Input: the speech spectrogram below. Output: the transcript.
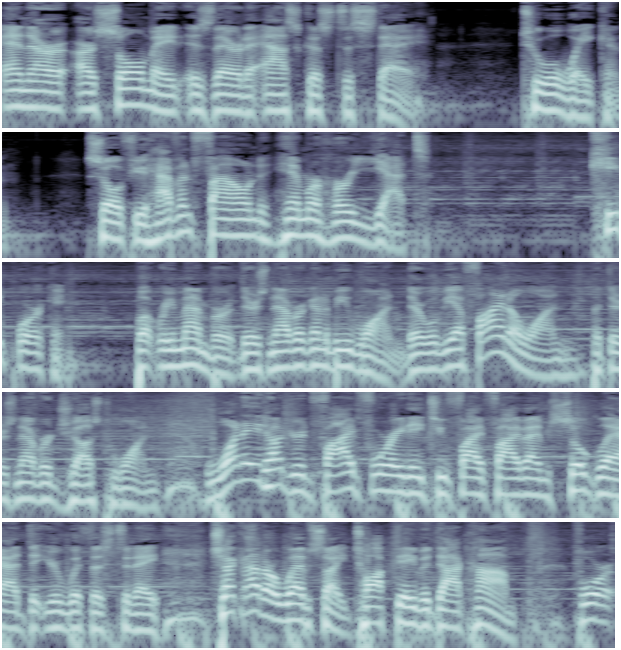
And our, our soulmate is there to ask us to stay, to awaken. So if you haven't found him or her yet, keep working. But remember, there's never going to be one. There will be a final one, but there's never just one. 1 800 548 8255. I'm so glad that you're with us today. Check out our website, talkdavid.com, for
